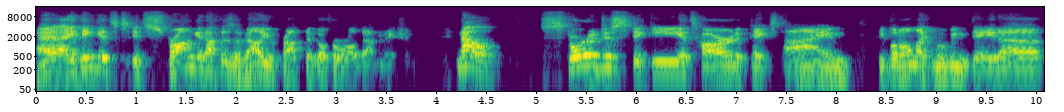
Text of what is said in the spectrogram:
I, I think it's it's strong enough as a value prop to go for world domination. Now, storage is sticky. It's hard. It takes time. People don't like moving data.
